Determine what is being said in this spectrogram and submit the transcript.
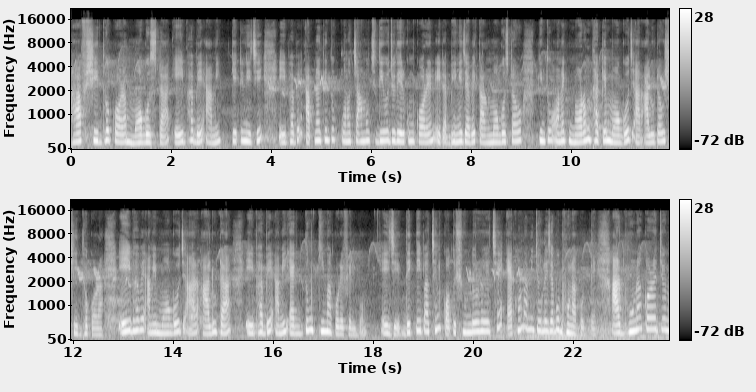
হাফ সিদ্ধ করা মগজটা এইভাবে আমি কেটে নিয়েছি। এইভাবে আপনার কিন্তু কোনো চামচ দিয়েও যদি এরকম করেন, এটা ভেঙে যাবে কারণ মগজটাও কিন্তু অনেক নরম থাকে মগজ আর আলুটাও সিদ্ধ করা। এইভাবে আমি মগজ আর আলুটা এইভাবে আমি একদম কিমা করে ফেলব। এই যে, দেখতেই পাচ্ছেন কত সুন্দর হয়েছে। এখন আমি চলে যাব ভুনা করতে। আর ভুনা করার জন্য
